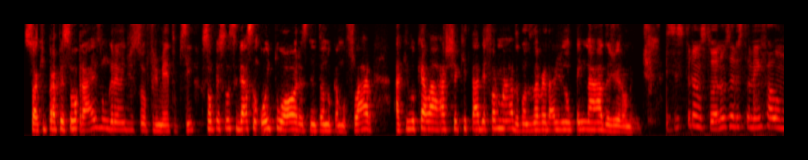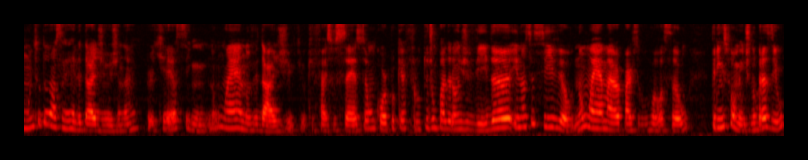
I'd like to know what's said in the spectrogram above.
Só que para a pessoa traz um grande sofrimento psíquico. São pessoas que gastam oito horas tentando camuflar aquilo que ela acha que está deformado, quando na verdade não tem nada, geralmente. Esses transtornos, eles também falam muito da nossa realidade hoje, né? Porque, assim, não é novidade que o que faz sucesso é um corpo que é fruto de um padrão de vida inacessível. Não é a maior parte da população, principalmente no Brasil,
